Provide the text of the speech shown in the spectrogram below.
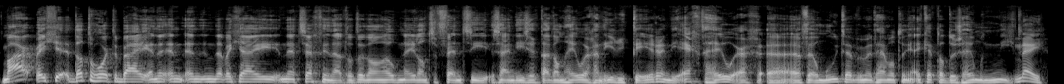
Maar weet je, dat hoort erbij. En, en, en wat jij net zegt inderdaad, dat er dan een hoop Nederlandse fans die zijn die zich daar dan heel erg aan irriteren. En die echt heel erg eh, veel moeite hebben met Hamilton. Ja, ik heb dat dus helemaal niet. Nee,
